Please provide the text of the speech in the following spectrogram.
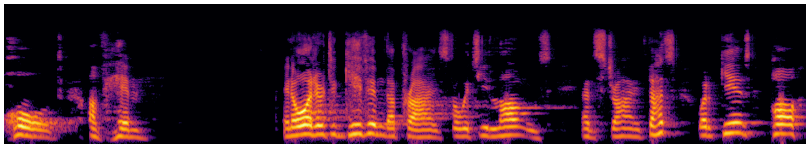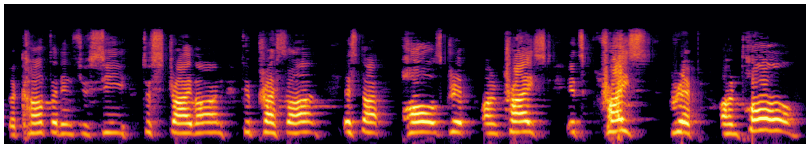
hold of him in order to give him the prize for which he longs and strives. That's what gives Paul the confidence you see to strive on, to press on. It's not Paul's grip on Christ, it's Christ's grip on Paul.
